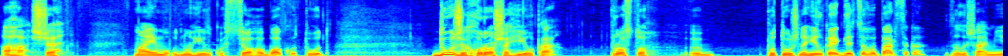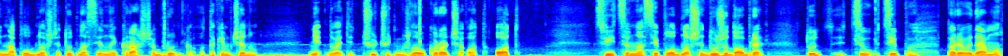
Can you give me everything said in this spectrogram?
Ага, ще маємо одну гілку з цього боку. Тут. Дуже хороша гілка. Просто е, потужна гілка, як для цього персика. Залишаємо її на плодоношення. Тут у нас є найкраща брунька. От таким чином. Ні, давайте чуть-чуть, можливо, коротше. От, от. Звідси в нас є плодоношення, дуже добре. Тут ці, ці переведемо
